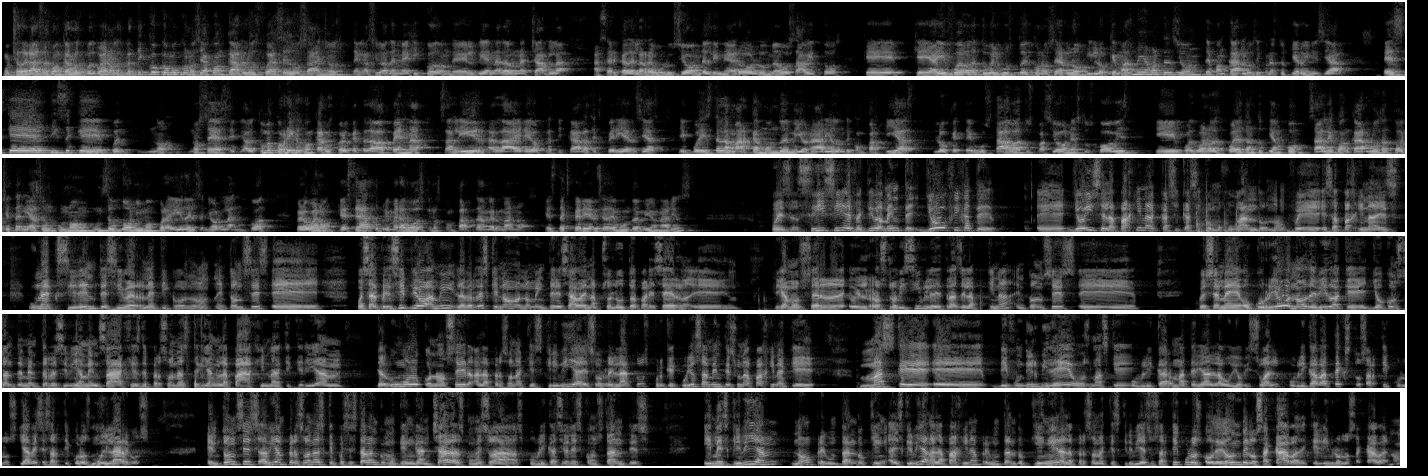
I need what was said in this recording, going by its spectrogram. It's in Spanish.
Muchas gracias, Juan Carlos. Pues bueno, les platico cómo conocí a Juan Carlos. Fue hace dos años en la Ciudad de México, donde él viene a dar una charla acerca de la revolución del dinero, los nuevos hábitos, que, que ahí fue donde tuve el gusto de conocerlo. Y lo que más me llamó la atención de Juan Carlos, y con esto quiero iniciar, es que él dice que, pues, no, no sé, si, tú me corriges, Juan Carlos, pero que te daba pena salir al aire o platicar las experiencias. Y pues, esta la marca Mundo de Millonario, donde compartías lo que te gustaba, tus pasiones, tus hobbies. Y pues bueno, después de tanto tiempo sale Juan Carlos Atoche, tenías un, un, seudónimo por ahí del señor Lancot, pero bueno, que sea tu primera voz que nos comparta, mi hermano, esta experiencia de Mundo de Millonarios. Pues sí, sí, efectivamente. Yo, fíjate, eh, yo hice la página casi, casi como jugando, ¿no? Fue, esa página es un accidente cibernético, ¿no? Entonces, eh, pues al principio a mí la verdad es que no, no me interesaba en absoluto aparecer, eh, digamos, ser el rostro visible detrás de la página. Entonces, eh, pues se me ocurrió, ¿no? Debido a que yo constantemente recibía mensajes de personas que seguían la página, que querían de algún modo conocer a la persona que escribía esos relatos, porque curiosamente es una página que más que eh, difundir videos, más que publicar material audiovisual, publicaba textos, artículos y a veces artículos muy largos. Entonces, habían personas que pues estaban como que enganchadas con esas publicaciones constantes y me escribían, ¿no? Preguntando quién, escribían a la página preguntando quién era la persona que escribía esos artículos o de dónde los sacaba, de qué libro los sacaba, ¿no?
